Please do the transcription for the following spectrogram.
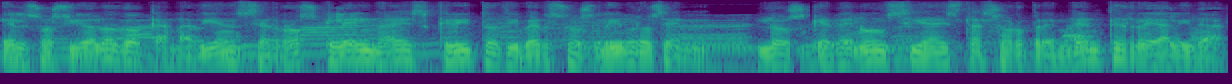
El sociólogo canadiense Ross Klein ha escrito diversos libros en los que denuncia esta sorprendente realidad.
